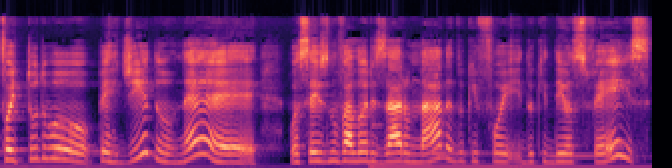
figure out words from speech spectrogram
foi tudo perdido, né? Vocês não valorizaram nada do que foi, do que Deus fez,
